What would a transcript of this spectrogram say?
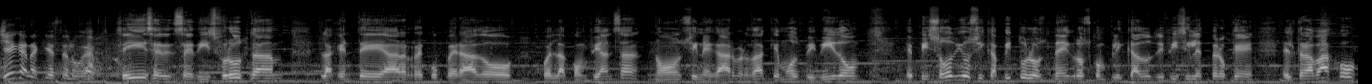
llegan aquí a este lugar. Sí, se, disfruta, la gente ha recuperado pues la confianza, no sin negar, ¿verdad? Que hemos vivido episodios y capítulos negros, complicados, difíciles, pero que el trabajo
